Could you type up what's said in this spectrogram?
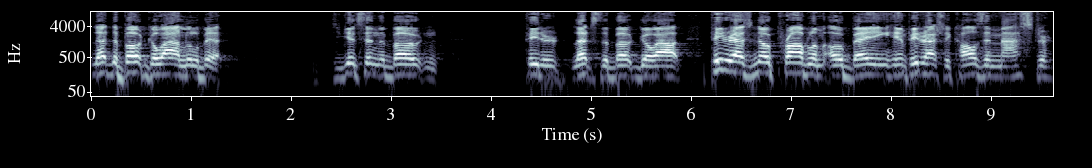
let the boat go out a little bit." He gets in the boat and Peter lets the boat go out. Peter has no problem obeying him. Peter actually calls him master.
